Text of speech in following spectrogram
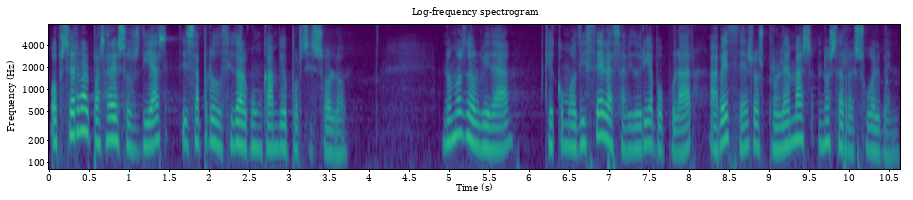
Observa al pasar esos días si se ha producido algún cambio por sí solo. No hemos de olvidar que, como dice la sabiduría popular, a veces los problemas no se resuelven,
